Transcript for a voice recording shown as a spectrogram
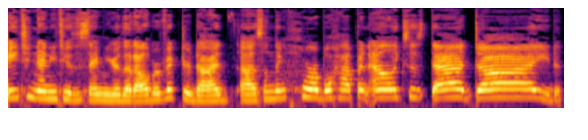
1892, the same year that Albert Victor died, uh, something horrible happened. Alex's dad died.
